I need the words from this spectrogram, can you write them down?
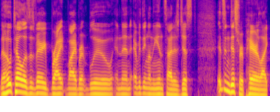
the hotel is this very bright, vibrant blue, and then everything on the inside is just it's in disrepair. Like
